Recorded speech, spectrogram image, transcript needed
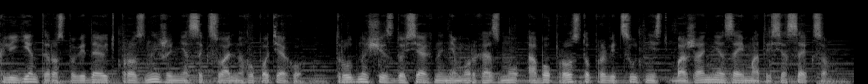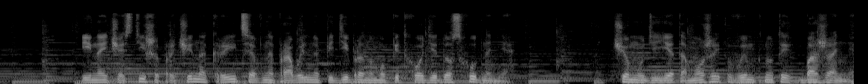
Клієнти розповідають про зниження сексуального потягу, труднощі з досягненням оргазму або просто про відсутність бажання займатися сексом. І найчастіше причина криється в неправильно підібраному підході до схуднення. Чому дієта може вимкнути бажання?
